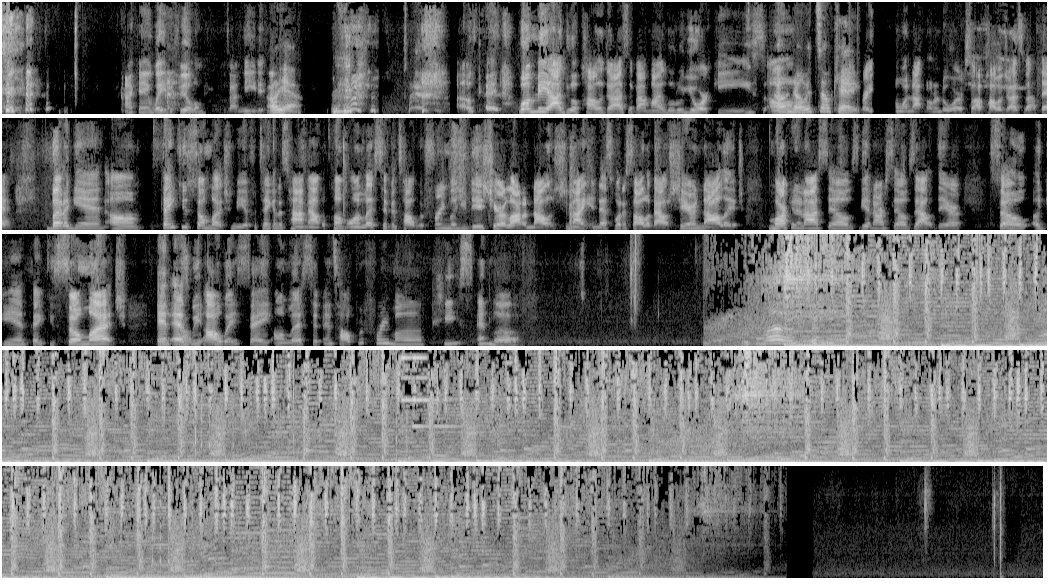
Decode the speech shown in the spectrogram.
I can't wait to feel them because I need it. Oh, yeah. okay. Well, me, I do apologize about my little Yorkies. Um, oh no, it's okay. Someone knocked on the door, so I apologize about that. But again, um, thank you so much, Mia, for taking the time out to come on Let's Sip and Talk with Freema. You did share a lot of knowledge tonight, and that's what it's all about: sharing knowledge, marketing ourselves, getting ourselves out there. So again, thank you so much. And as we always say on Let's Sip and Talk with Freema, peace and love. Peace and love.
